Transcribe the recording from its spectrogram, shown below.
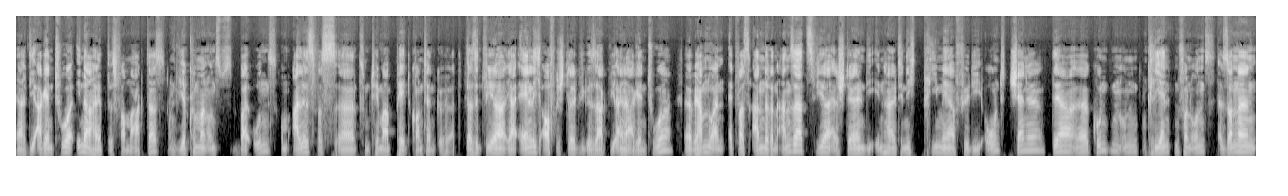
ja, die Agentur innerhalb des Vermarkters. Und wir kümmern uns bei uns um alles, was äh, äh, zum Thema Paid Content gehört. Da sind wir ja ähnlich aufgestellt, wie gesagt, wie eine Agentur. Äh, wir haben nur einen etwas anderen Ansatz. Wir erstellen die Inhalte nicht primär für die Owned Channel der äh, Kunden und Klienten von uns, sondern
